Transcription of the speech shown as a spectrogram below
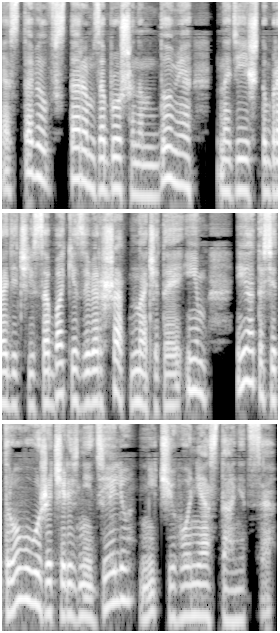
и оставил в старом заброшенном доме, надеясь, что бродячие собаки завершат начатое им, и от Осетрова уже через неделю ничего не останется.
